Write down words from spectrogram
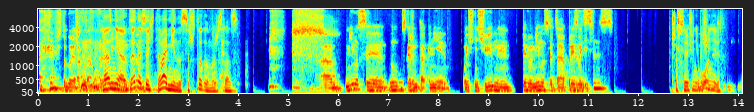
чтобы аккуратно Да нет, это все... Давай минусы, что там уже сразу? А, минусы, ну, скажем так, они очень очевидные. Первый минус — это производительность. Что, все еще не починили? Вот.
